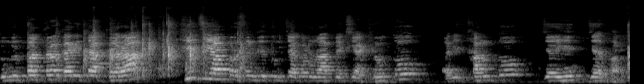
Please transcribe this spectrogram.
तुम्ही पत्रकारिता करा. हीच या प्रसंगी तुमच्याकडून अपेक्षा ठेवतो आणि थांबतो. जय हिंद जय भारत.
